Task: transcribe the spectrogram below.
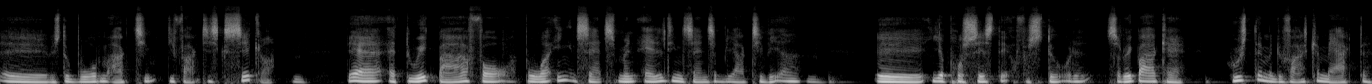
øh, hvis du bruger dem aktivt, de faktisk sikrer. Mm. Det er, at du ikke bare får bruger én sans, men alle dine sanser bliver aktiveret mm. øh, i at processe det og forstå det, så du ikke bare kan huske det, men du faktisk kan mærke det.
